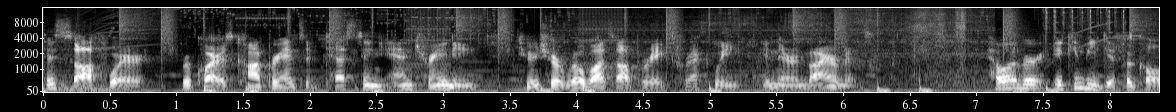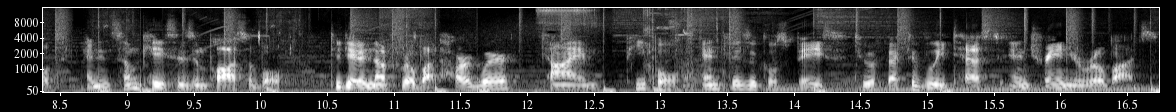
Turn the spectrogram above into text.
This software requires comprehensive testing and training to ensure robots operate correctly in their environments. However, it can be difficult and in some cases impossible to get enough robot hardware, time, people, and physical space to effectively test and train your robots.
